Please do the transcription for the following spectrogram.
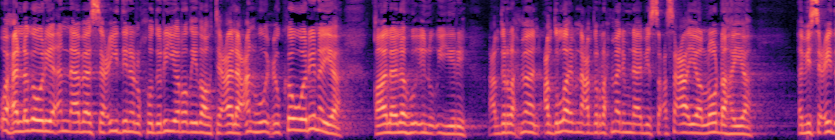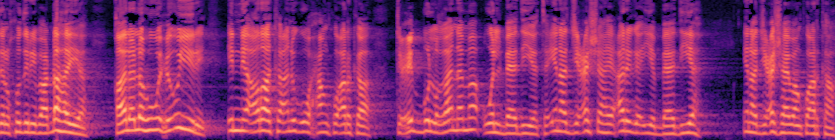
waxaa laga wariyay ana aba saciidin alkhudriy radi allahu tacala canhu wuxuu ka warinaya qaala lahu inuu yidhi cabdulahi bni cabdiraxmaan bni abi sacsaca ayaa loo dhahaya. Abi saciid alkhudri baa dhahaya. Qaala lahu wuxuu u yidhi inii araaka anigu waxaan ku arkaa tuxibu alghanama wاlbaadiyata inaad jeceshahay ariga iyo baadiya. Inaad jeceshahay baan ku arkaa.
